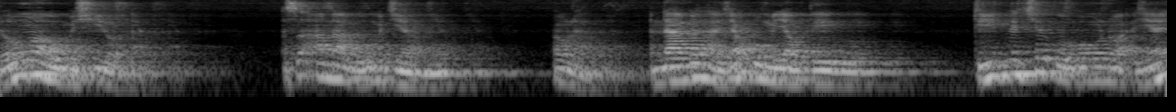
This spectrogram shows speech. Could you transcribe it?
လုံးဝမရှိတော့တာအစအနာကိုမကြံဘူးဟုတ်လားအနာဂတ်ဟာရောက်ဖို့မရောက်သေးဘူး ဒီနှစ်ချက်ကိုဘုန်းဘုန်းတို့ကအရန်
